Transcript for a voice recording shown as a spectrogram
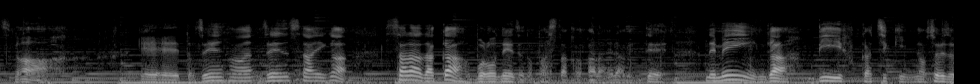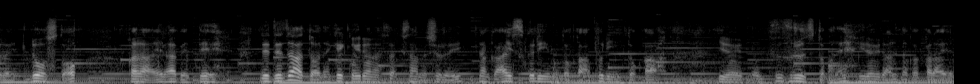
つがえー、と前半前菜がサラダかボロネーゼのパスタかから選べてでメインがビーフかチキンのそれぞれローストから選べてでデザートはね結構いろんなたくさんの種類。なんかアイスクリームとかプリンとかいろいろフルーツとかねいろいろある中から選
